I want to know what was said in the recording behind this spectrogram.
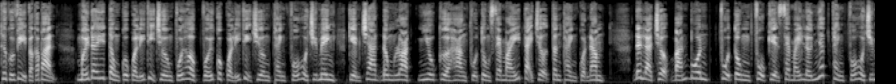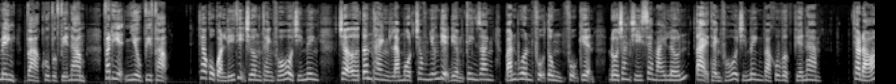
Thưa quý vị và các bạn, mới đây Tổng cục Quản lý thị trường phối hợp với Cục Quản lý thị trường thành phố Hồ Chí Minh kiểm tra đồng loạt nhiều cửa hàng phụ tùng xe máy tại chợ Tân Thành quận 5. Đây là chợ bán buôn phụ tùng phụ kiện xe máy lớn nhất thành phố Hồ Chí Minh và khu vực phía Nam, phát hiện nhiều vi phạm. Theo Cục Quản lý thị trường thành phố Hồ Chí Minh, chợ Tân Thành là một trong những địa điểm kinh doanh bán buôn phụ tùng, phụ kiện, đồ trang trí xe máy lớn tại thành phố Hồ Chí Minh và khu vực phía Nam. Theo đó,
